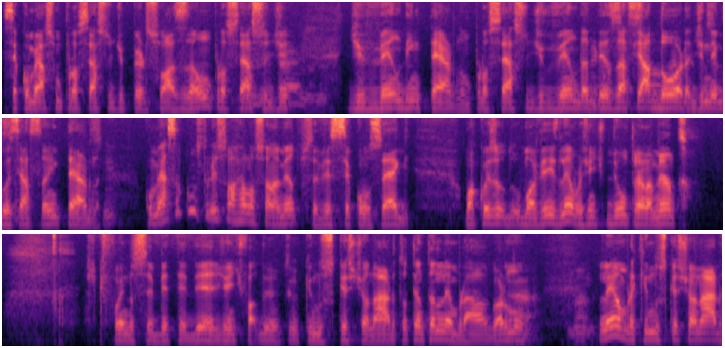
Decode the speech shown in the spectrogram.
Você começa um processo de persuasão, um processo venda de, né? de venda interna, um processo de venda desafiadora, de negociação interna. Sim. Começa a construir seu relacionamento para você ver se você consegue. Uma coisa, uma vez, lembra, a gente deu um treinamento, acho que foi no CBTD, a gente que nos questionaram, estou tentando lembrar, agora não. É, lembra que nos questionaram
